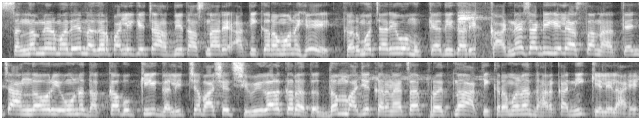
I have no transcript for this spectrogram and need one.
संगमनेरमध्ये नगरपालिकेच्या हद्दीत असणारे अतिक्रमण हे कर्मचारी व मुख्याधिकारी काढण्यासाठी गेले असताना त्यांच्या अंगावर येऊन धक्काबुक्की गलिच्छ भाषेत शिवीगाळ करत दमबाजी करण्याचा प्रयत्न अतिक्रमण धारकांनी केलेला आहे.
